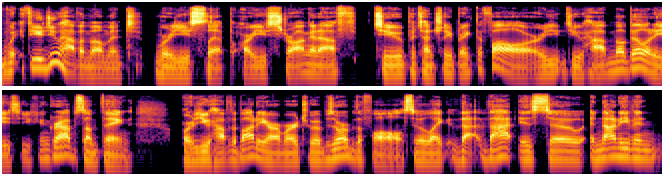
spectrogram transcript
If you do have a moment where you slip, are you strong enough to potentially break the fall? Or do you have mobility so you can grab something? Or do you have the body armor to absorb the fall? So like that that is so and not even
